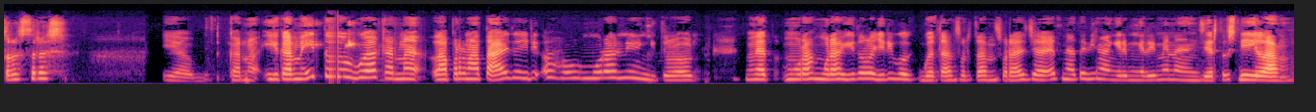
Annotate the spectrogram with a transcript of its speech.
terus terus. Iya karena iya karena itu gue karena lapar mata aja jadi oh murah nih gitu loh. Ngeliat murah-murah gitu loh jadi gue gue transfer transfer aja. Eh ternyata dia nggak ngirim ngirimin anjir. Terus dia hilang.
